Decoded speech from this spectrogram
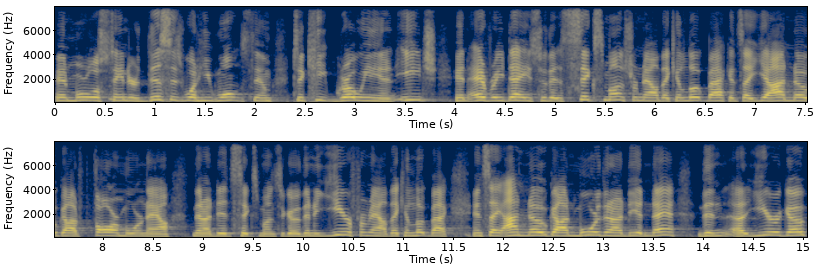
and moral standard. This is what he wants them to keep growing in each and every day so that six months from now they can look back and say, Yeah, I know God far more now than I did six months ago. Then a year from now they can look back and say, I know God more than I did now, than a year ago,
